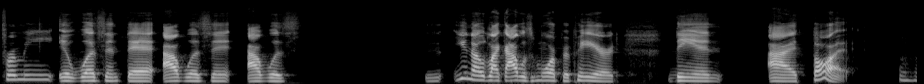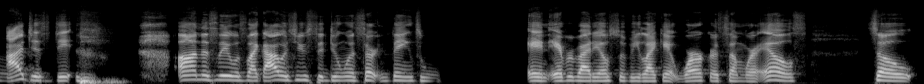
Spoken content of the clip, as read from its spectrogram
for me. It wasn't that I wasn't, I was, you know, like I was more prepared than I thought. Mm-hmm. I just didn't. Honestly, it was like I was used to doing certain things and everybody else would be like at work or somewhere else. So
